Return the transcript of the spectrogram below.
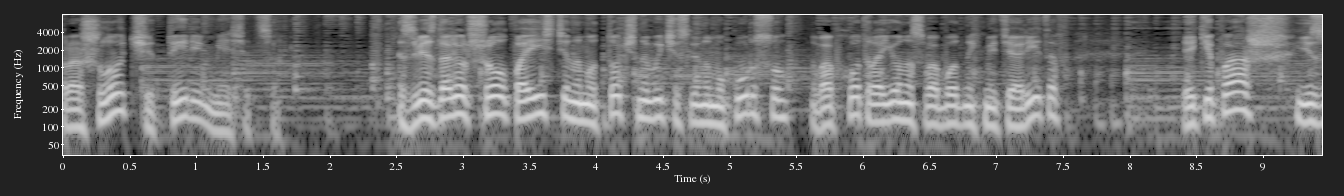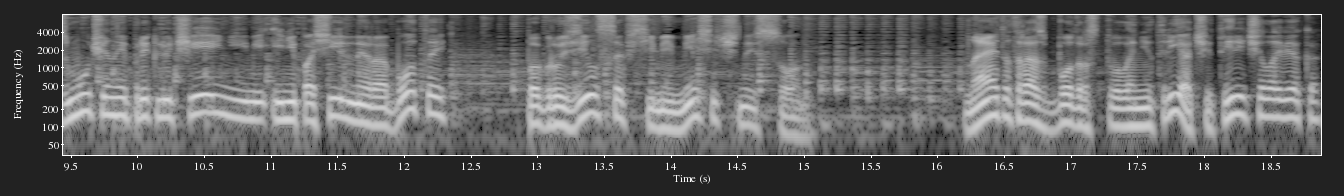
Прошло четыре месяца. Звездолет шел по истинному, точно вычисленному курсу в обход района свободных метеоритов. Экипаж, измученный приключениями и непосильной работой, погрузился в семимесячный сон. На этот раз бодрствовало не три, а четыре человека.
